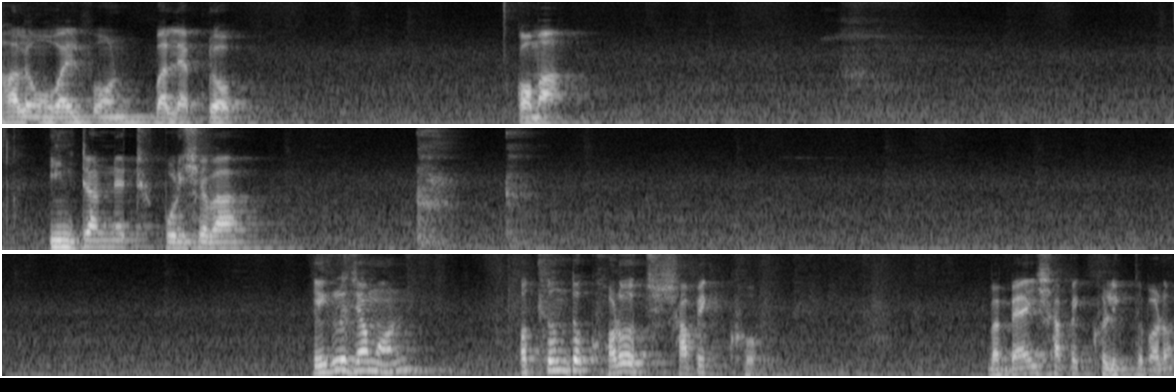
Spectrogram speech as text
ভালো মোবাইল ফোন বা ল্যাপটপ কমা ইন্টারনেট পরিষেবা। এগুলো যেমন অত্যন্ত খরচ সাপেক্ষ বা ব্যয় সাপেক্ষ লিখতে পারো,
